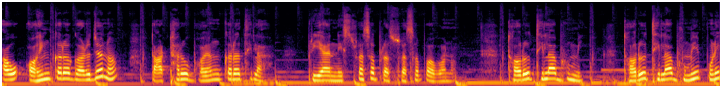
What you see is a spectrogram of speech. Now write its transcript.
ଆଉ ଅହିଙ୍କର ଗର୍ଜନ ତାଠାରୁ ଭୟଙ୍କର ଥିଲା ପ୍ରିୟା ନିଶ୍ୱାସ ପ୍ରଶ୍ୱାସ ପବନ। ଥରୁଥିଲା ଭୂମି ଥରୁଥିଲା ଭୂମି ପୁଣି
